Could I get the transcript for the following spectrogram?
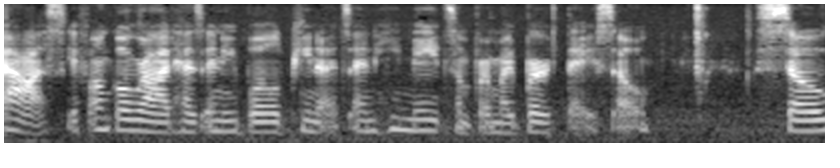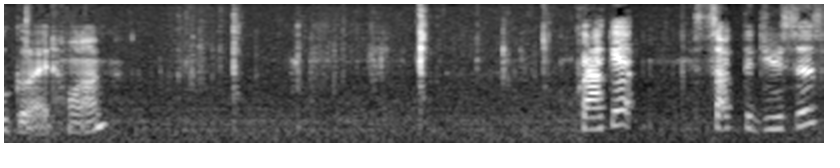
ask if Uncle Rod has any boiled peanuts and he made some for my birthday. So, so good. Hold on. Crack it, suck the juices.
